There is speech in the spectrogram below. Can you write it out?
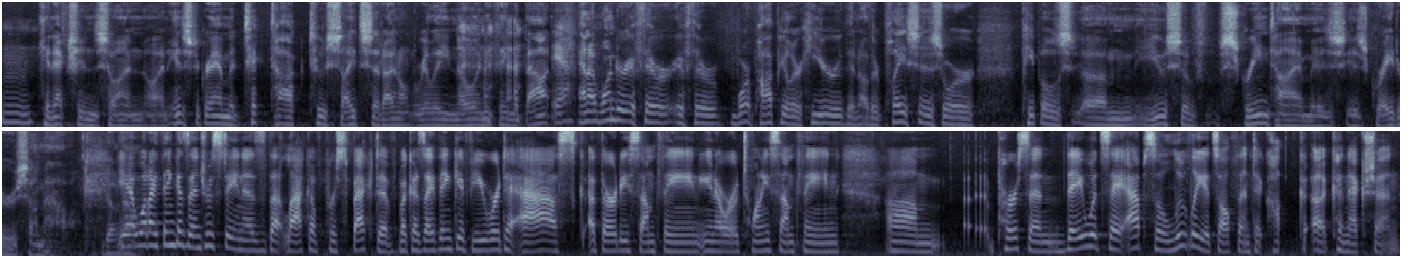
mm. connections on, on Instagram and TikTok, two sites that I don't really know anything about. yeah. And I wonder if they're if they're more popular here than other places, or people's um, use of screen time is is greater somehow. Yeah, what I think is interesting is that lack of perspective because I think if you were to ask a 30 something, you know, or a 20 something um, person, they would say absolutely it's authentic co uh, connection.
